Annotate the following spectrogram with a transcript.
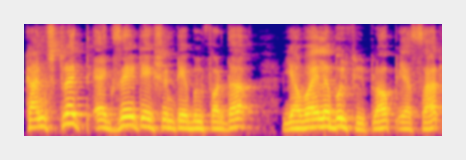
construct excitation table for the available flip-flop SR.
